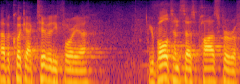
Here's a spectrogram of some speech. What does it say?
I have a quick activity for you. Your bulletin says pause for reflection.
